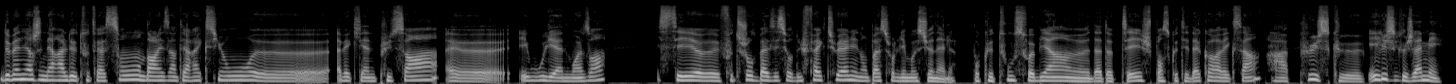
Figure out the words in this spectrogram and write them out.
De manière générale, de toute façon, dans les interactions euh, avec les N plus 1 euh, et ou les moins 1, c'est euh, il faut toujours se baser sur du factuel et non pas sur de l'émotionnel pour que tout soit bien euh, adopté. Je pense que tu es d'accord avec ça. Ah, plus que plus que jamais.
